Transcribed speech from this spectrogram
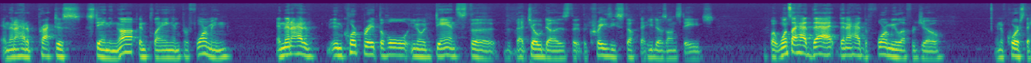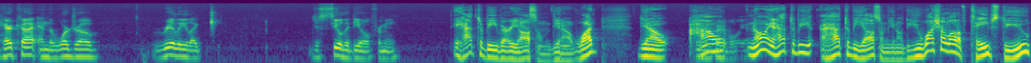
And then I had to practice standing up and playing and performing and then I had to incorporate the whole you know dance the that Joe does the, the crazy stuff that he does on stage. But once I had that, then I had the formula for Joe, and of course the haircut and the wardrobe really like just seal the deal for me. It had to be very awesome. You know what? You know how? Yeah. No, it had to be. It had to be awesome. You know, do you watch a lot of tapes? Do you?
